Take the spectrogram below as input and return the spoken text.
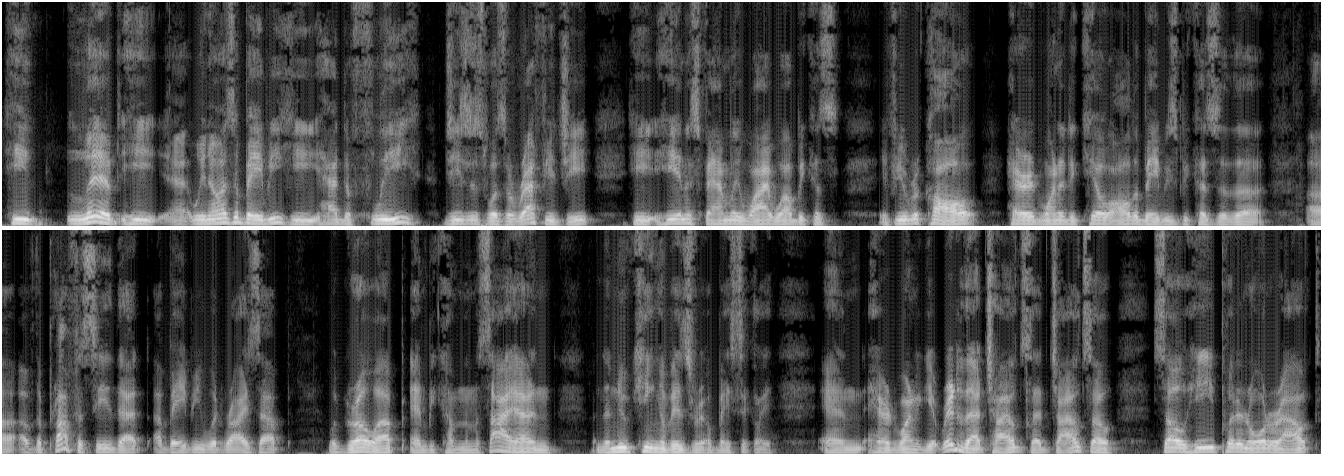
he lived, he, uh, we know as a baby, he had to flee. Jesus was a refugee. He, he and his family, why? Well, because if you recall, Herod wanted to kill all the babies because of the, uh, of the prophecy that a baby would rise up, would grow up and become the Messiah and the new king of Israel, basically. And Herod wanted to get rid of that child, said child. So, so he put an order out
